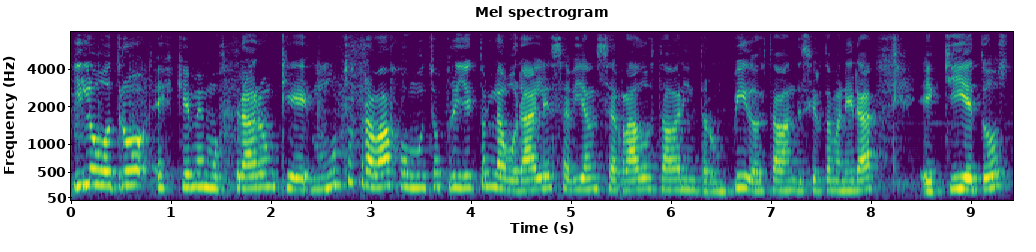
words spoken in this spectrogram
Y lo otro es que me mostraron que muchos trabajos, muchos proyectos laborales se habían cerrado, estaban interrumpidos, estaban de cierta manera eh, quietos.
